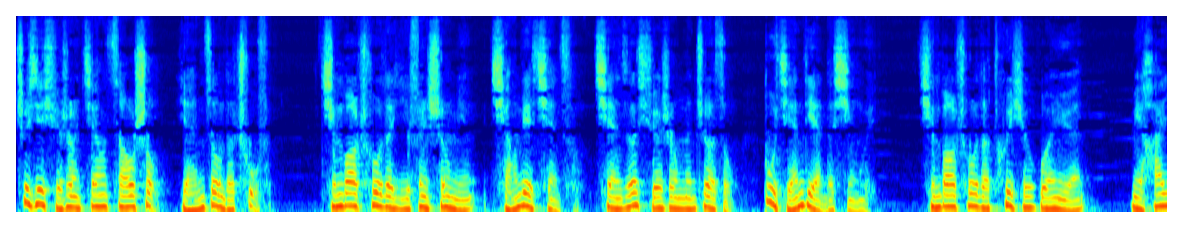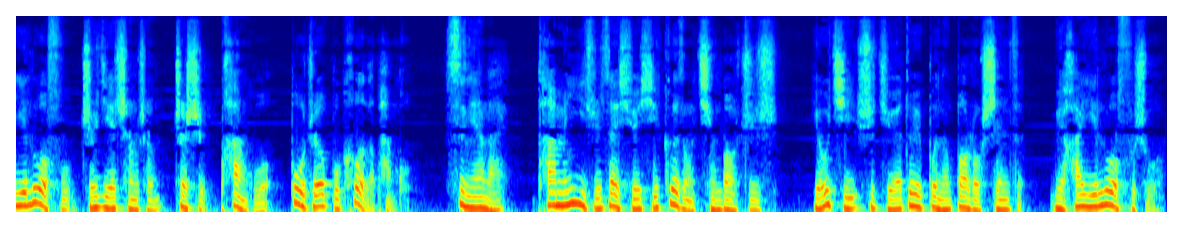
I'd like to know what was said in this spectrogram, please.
这些学生将遭受严重的处分。情报处的一份声明强烈谴责谴责学生们这种不检点的行为。情报处的退休官员米哈伊洛夫直接声称这是叛国，不折不扣的叛国。四年来，他们一直在学习各种情报知识，尤其是绝对不能暴露身份。米哈伊洛夫说：“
